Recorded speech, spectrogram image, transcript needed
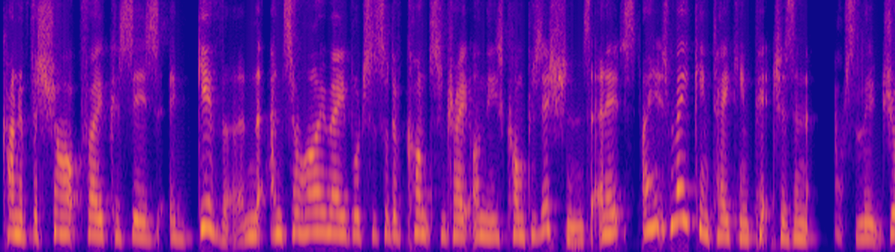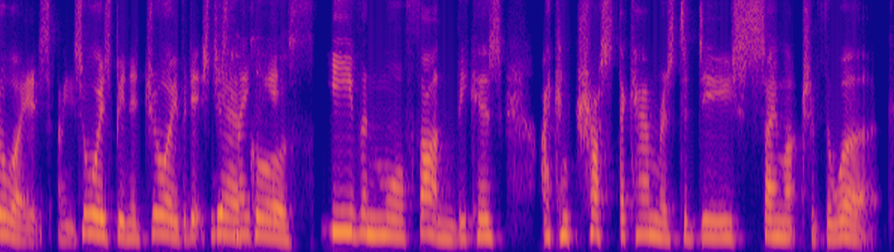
kind of the sharp focus is a given, and so I'm able to sort of concentrate on these compositions. And it's it's making taking pictures an absolute joy. It's I mean it's always been a joy, but it's just yeah, making it even more fun because I can trust the cameras to do so much of the work.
